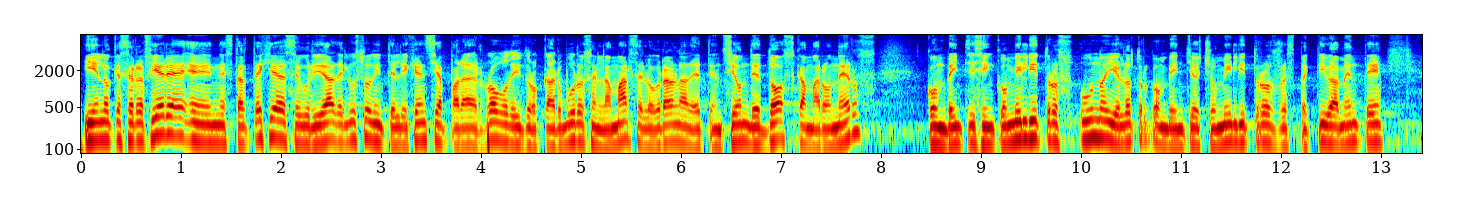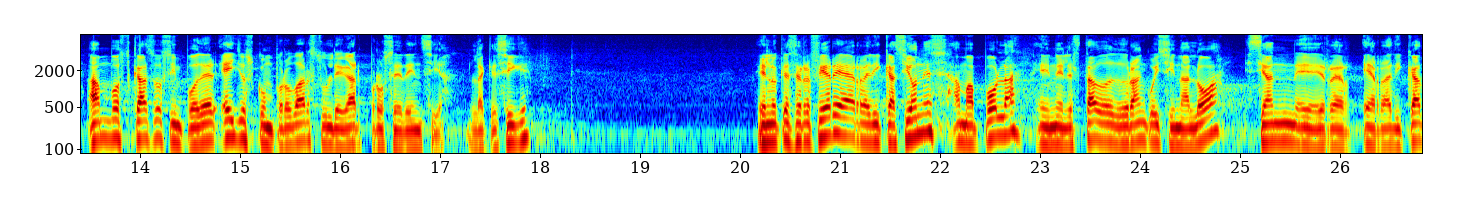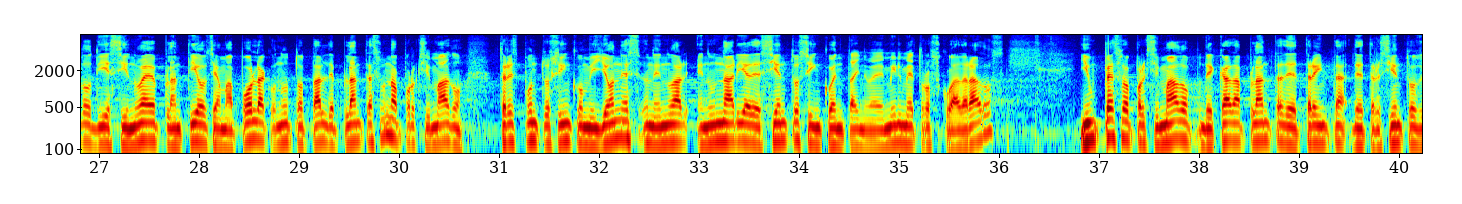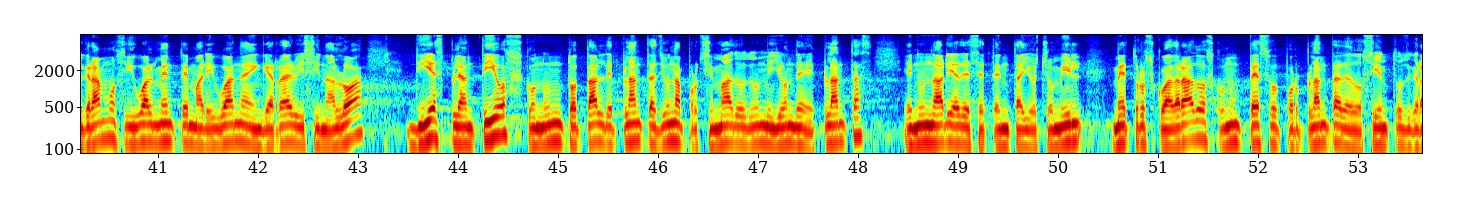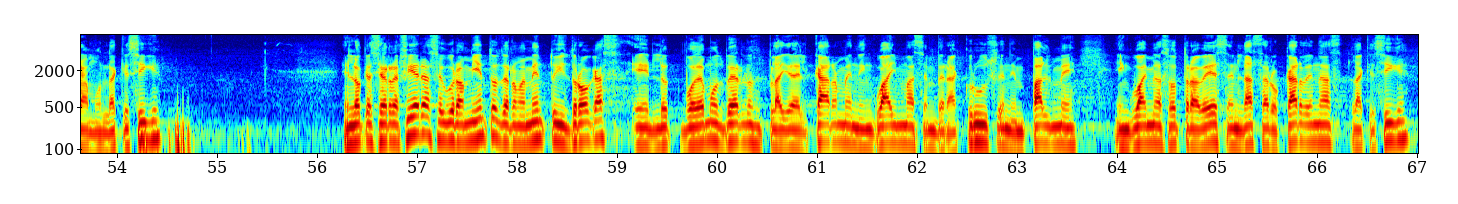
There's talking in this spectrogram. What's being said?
Y en lo que se refiere en estrategia de seguridad del uso de inteligencia para el robo de hidrocarburos en la mar, se lograron la detención de dos camaroneros con 25 mil litros uno y el otro con 28 mil litros respectivamente, ambos casos sin poder ellos comprobar su legal procedencia. La que sigue. En lo que se refiere a erradicaciones, amapola en el estado de Durango y Sinaloa, se han eh, erradicado 19 plantíos de amapola con un total de plantas, un aproximado 3.5 millones en un área de 159 mil metros cuadrados y un peso aproximado de cada planta de, 30, de 300 gramos. Igualmente marihuana en Guerrero y Sinaloa, 10 plantíos con un total de plantas de un aproximado de un millón de plantas en un área de 78 mil metros cuadrados con un peso por planta de 200 gramos. La que sigue. En lo que se refiere a aseguramientos de armamento y drogas, eh, podemos verlo en Playa del Carmen, en Guaymas, en Veracruz, en Empalme, en Guaymas otra vez, en Lázaro Cárdenas, la que sigue,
